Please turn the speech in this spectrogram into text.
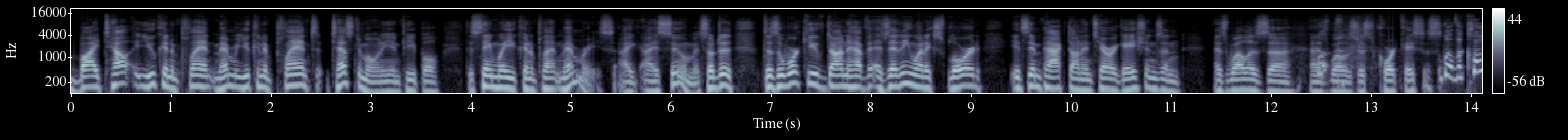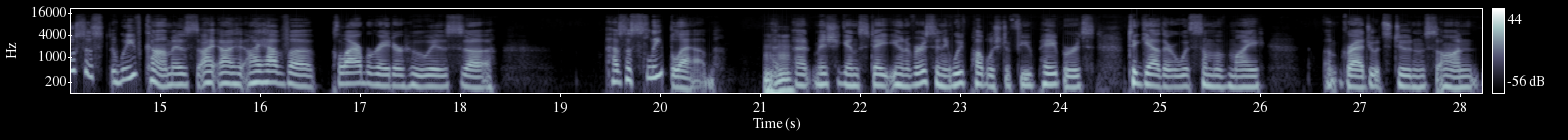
By tell you can implant memory, you can implant testimony in people the same way you can implant memories. I, I assume. And so, do, does the work you've done have has anyone explored its impact on interrogations and as well as uh, as well, as just court cases? Well, the closest we've come is I, I, I have a collaborator who is uh, has a sleep lab Mm-hmm. at, at Michigan State University. We've published a few papers together with some of my um, graduate students on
